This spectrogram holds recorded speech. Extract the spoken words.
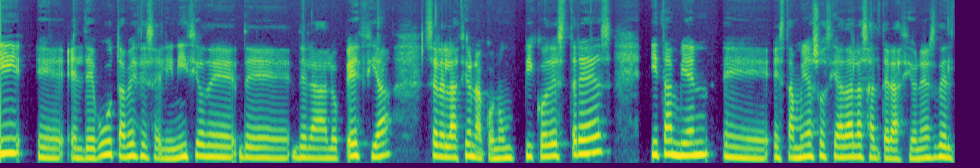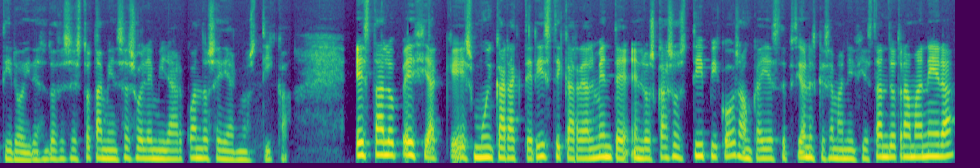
y eh, el debut, a veces el inicio de, la alopecia, se relaciona con un pico de estrés y también eh, está muy asociada a las alteraciones del tiroides. Entonces esto también se suele mirar cuando se diagnostica. Esta alopecia, que es muy característica realmente en los casos típicos, aunque hay excepciones que se manifiestan de otra manera,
